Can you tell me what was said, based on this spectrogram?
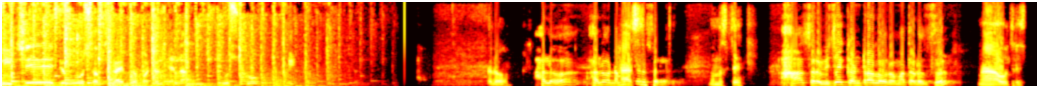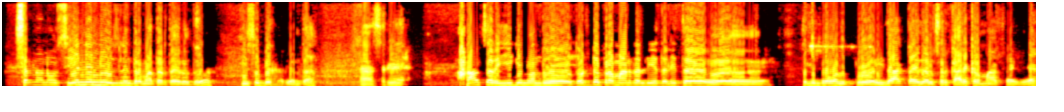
नीचे जो वो सब्सक्राइब का बटन है ना उसको hit करो ಹಲೋ ಹಲೋ ಹಲೋ ನಮಸ್ಕಾರ ಸರ್ ನಮಸ್ತೆ ಹಾ ಸರ್ ವಿಜಯ್ ಗಂಟ್ರಾಲ್ ಅವರ ಮಾತಾಡೋದು ಸರ್ ಹಾ ಹೌದ್ರಿ ಸರ್ ನಾನು ಸಿ ಎನ್ ಎನ್ ನ್ಯೂಸ್ಲಿಂದ ಮಾತಾಡ್ತಾ ಇರೋದು ಇಸು ಬೇಕಾರಿ ಅಂತ ಹಾ ಸರಿ ಹೇಳಿ ಹಾ ಸರ್ ಈಗಿನ ಒಂದು ದೊಡ್ಡ ಪ್ರಮಾಣದಲ್ಲಿ ದಲಿತ ಆ, ದಲಿತರ ಒಂದು ಪ್ರೋ- ಇದಾಗ್ತಾ ಇದೆ ಅಲ್ಲ ಸರ್ ಕಾರ್ಯಕ್ರಮ ಆಗ್ತಾ ಇದೆ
